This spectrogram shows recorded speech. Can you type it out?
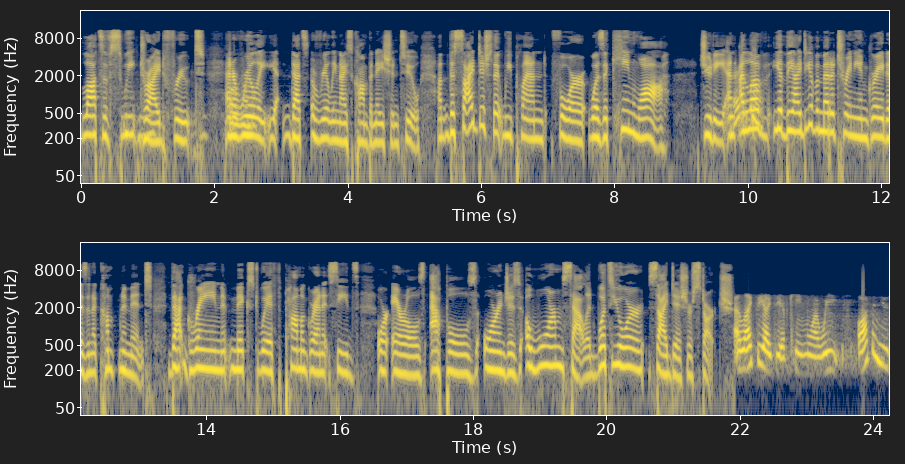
Lots of sweet dried fruit and a really yeah, that's a really nice combination too. Um, the side dish that we planned for was a quinoa. Judy, and I love yeah, the idea of a Mediterranean grade as an accompaniment. That grain mixed with pomegranate seeds or arils, apples, oranges, a warm salad. What's your side dish or starch? I like the idea of quinoa. We often use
